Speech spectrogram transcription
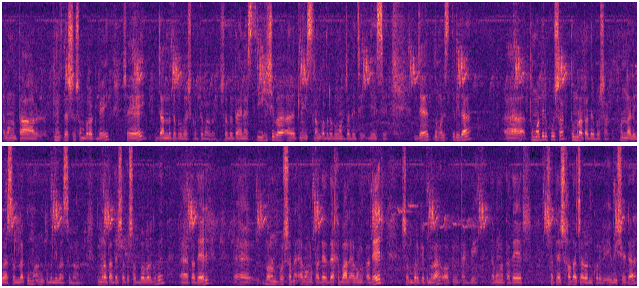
এবং তার কিংসদের সুসম্পর্ক রাখবে, সে জান্নাতে প্রবেশ করতে পারবে। শুধু তাই না, স্ত্রী হিসেবে ইসলাম কতটুকু মর্যাদা দিয়েছে- যে তোমার স্ত্রীরা তোমাদের পোশাক, তোমরা তাদের পোশাক। হন্না লিবাসুল্লাকুম আঙ্কুম লিবাসুল্লাহ তোমরা তাদের সাথে সদ্ব্যবহার করবে তাদের ভরণ পোষণ এবং তাদের দেখভাল এবং তাদের সম্পর্কে তোমরা অকিল থাকবে এবং তাদের সাথে সদাচরণ করবে। এই বিষয়টা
